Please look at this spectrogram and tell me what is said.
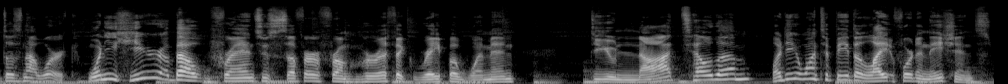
does not work. When you hear about friends who suffer from horrific rape of women, do you not tell them? Why do you want to be the light for the nations?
